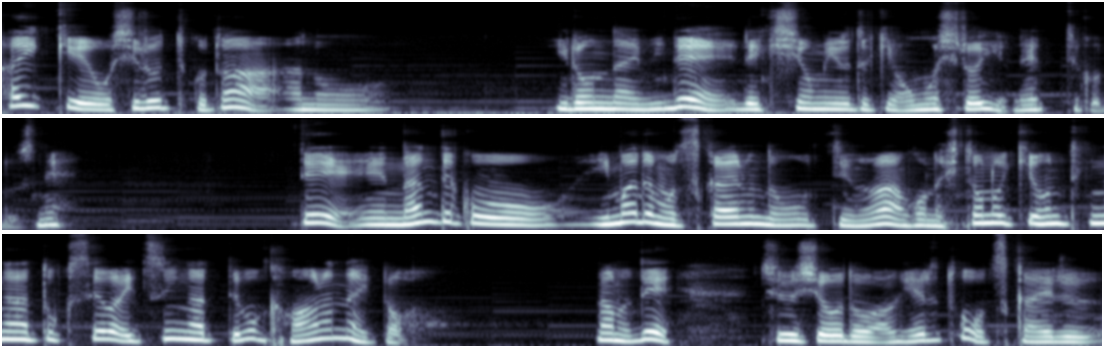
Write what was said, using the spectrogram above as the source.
背景を知るってことは、あの、いろんな意味で歴史を見るときは面白いよねってことですね。で、なんでこう、今でも使えるのっていうのは、この人の基本的な特性はいつになっても変わらないと。なので、抽象度を上げると使える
